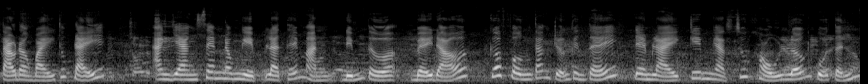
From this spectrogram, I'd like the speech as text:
tạo đòn bẩy thúc đẩy. An Giang xem nông nghiệp là thế mạnh, điểm tựa, bệ đỡ, góp phần tăng trưởng kinh tế, đem lại kim ngạch xuất khẩu lớn của tỉnh.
